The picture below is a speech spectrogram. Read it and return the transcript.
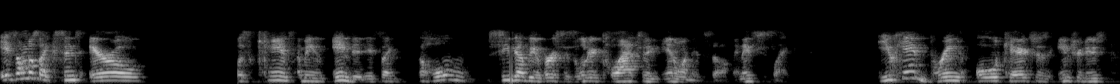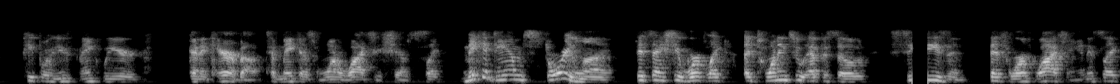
it's almost like since Arrow was canceled, I mean, ended, it's like the whole CW verse is literally collapsing in on itself. And it's just like, you can't bring old characters, introduce people you think we're going to care about to make us want to watch these shows. It's like, make a damn storyline that's actually worth like a 22 episode season that's worth watching. And it's like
